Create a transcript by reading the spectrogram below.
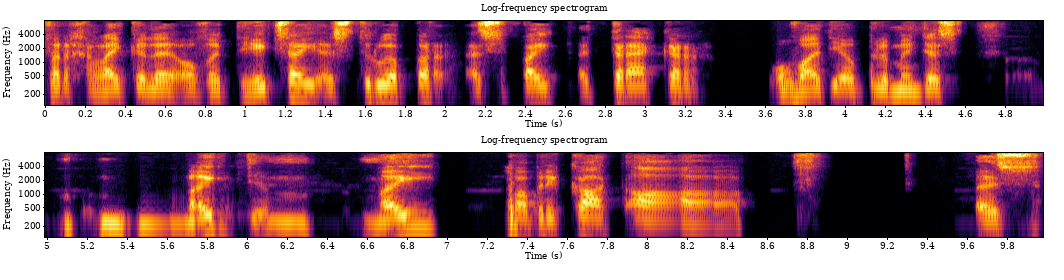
vergelyk hulle of dit het sy 'n stroper, 'n spuit, 'n trekker of wat die implement is. My my fabrikaat A is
